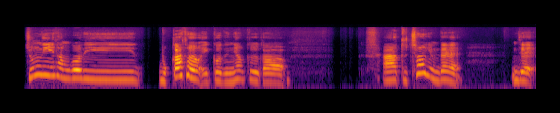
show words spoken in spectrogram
중리 삼거리 못 가서 있거든요. 그가 아 두 척인데 이제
